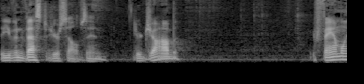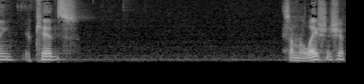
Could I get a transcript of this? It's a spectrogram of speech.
that you've invested yourselves in your job, your family, your kids, some relationship.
